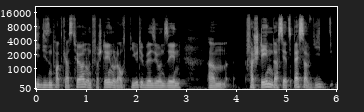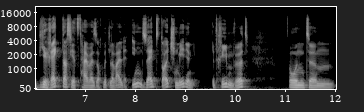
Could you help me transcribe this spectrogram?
die diesen Podcast hören und verstehen oder auch die YouTube-Version sehen, ähm, verstehen das jetzt besser, wie direkt das jetzt teilweise auch mittlerweile in selbst deutschen Medien betrieben wird. Und ähm,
